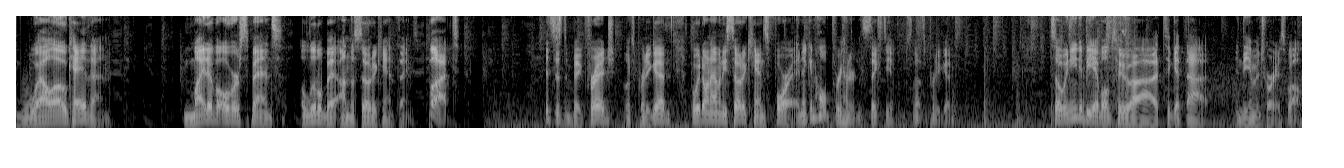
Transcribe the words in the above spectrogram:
Well, okay then. Might have overspent a little bit on the soda can things, but it's just a big fridge. Looks pretty good, but we don't have any soda cans for it, and it can hold 360 of them, so that's pretty good. So we need to be able to uh, to get that in the inventory as well.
